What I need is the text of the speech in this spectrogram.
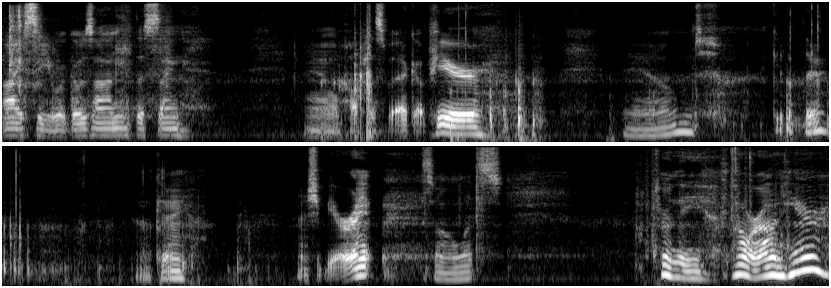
I see what goes on with this thing. And we'll pop this back up here. And get up there. Okay. That should be alright. So let's turn the power on here.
